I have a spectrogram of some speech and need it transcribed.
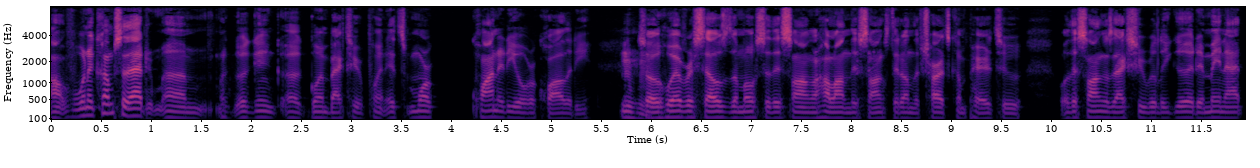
uh, when it comes to that um again uh, going back to your point it's more quantity over quality So so whoever sells the most of this song or how long this song stayed on the charts compared to well this song is actually really good it may not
